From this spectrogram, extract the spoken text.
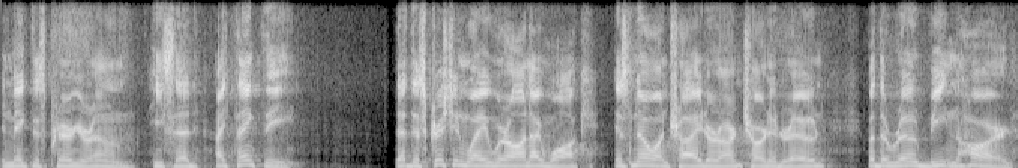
and make this prayer your own. He said, I thank thee that this Christian way whereon I walk is no untried or uncharted road but the road beaten hard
